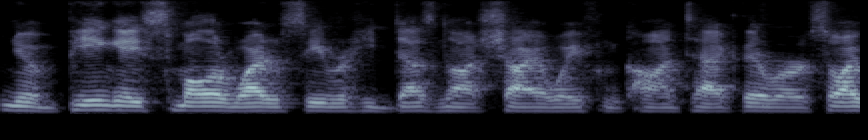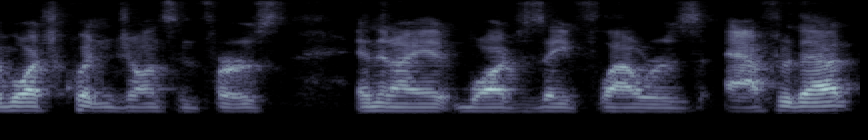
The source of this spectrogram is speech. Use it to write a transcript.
You know, being a smaller wide receiver, he does not shy away from contact. There were so I watched Quentin Johnston first, and then I watched Zay Flowers after that.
